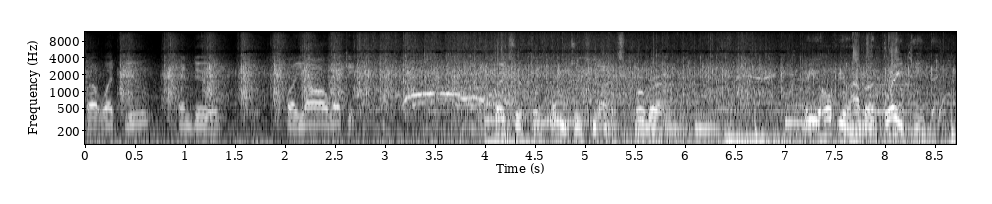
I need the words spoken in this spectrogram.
but what you can do for your wiki. Thanks for coming to tonight's program. We hope you have a great evening.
